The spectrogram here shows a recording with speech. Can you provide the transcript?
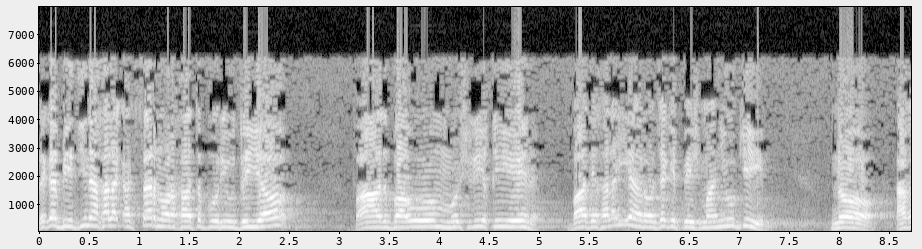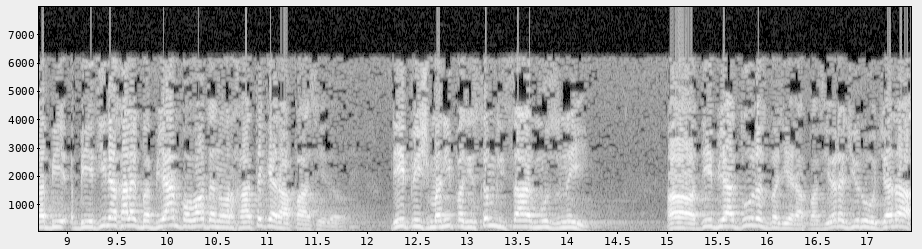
دغه بی دینه خلک اکثر نور خاته پوری ودیا فاد باو مشرقین بعد خلک یې روزه کې پېشمانیو کی نو هغه بی دینه خلک به بیان په وخت د نور خاته کې را پاسې دو دی پېشمانی په سم لسار موز نه ا دی بیا دولس بجې را پاسې را جیرو جدا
